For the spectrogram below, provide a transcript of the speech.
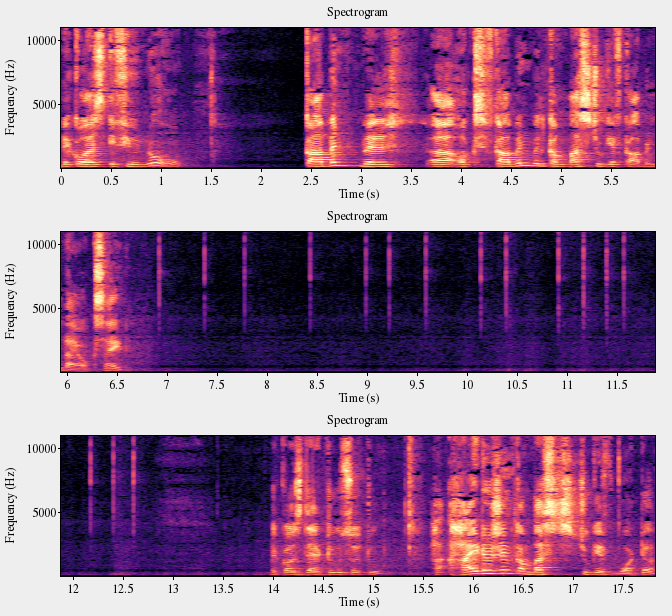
Because if you know carbon will uh, carbon will combust to give carbon dioxide. Because they're two so two hydrogen combusts to give water.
